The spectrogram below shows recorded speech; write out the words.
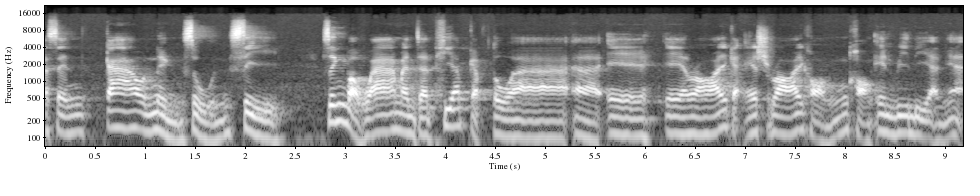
Ascent 910 C ซึ่งบอกว่ามันจะเทียบกับตัวเอ่อ A A100 กับ H100 ของของ NVIDIA เนี่ย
